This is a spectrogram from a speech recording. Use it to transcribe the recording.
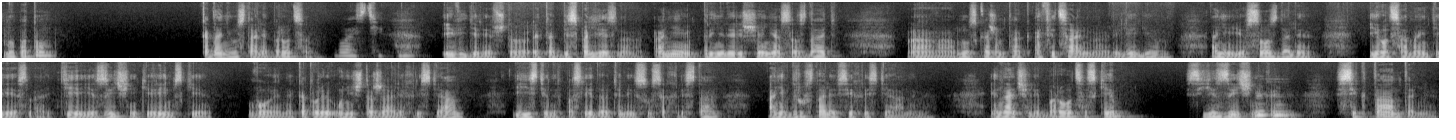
Но потом, когда они устали бороться, власти, да. и видели, что это бесполезно, они приняли решение создать, а, ну, скажем так, официальную религию. Они ее создали. И вот самое интересное, те язычники римские, воины, которые уничтожали христиан и истинных последователей Иисуса Христа, они вдруг стали все христианами и начали бороться с кем? С язычниками, угу. сектантами,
